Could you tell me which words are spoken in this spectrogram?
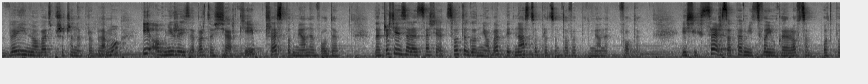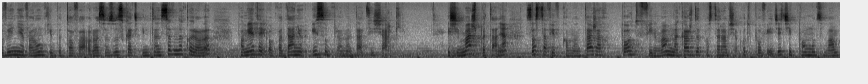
wyeliminować przyczynę problemu i obniżyć zawartość siarki przez podmianę wody. Najczęściej zaleca się cotygodniowe 15% podmiany wody. Jeśli chcesz zapewnić swoim koralowcom odpowiednie warunki bytowe oraz uzyskać intensywne korale, pamiętaj o badaniu i suplementacji siarki. Jeśli masz pytania, zostaw je w komentarzach pod filmem. Na każde postaram się odpowiedzieć i pomóc Wam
